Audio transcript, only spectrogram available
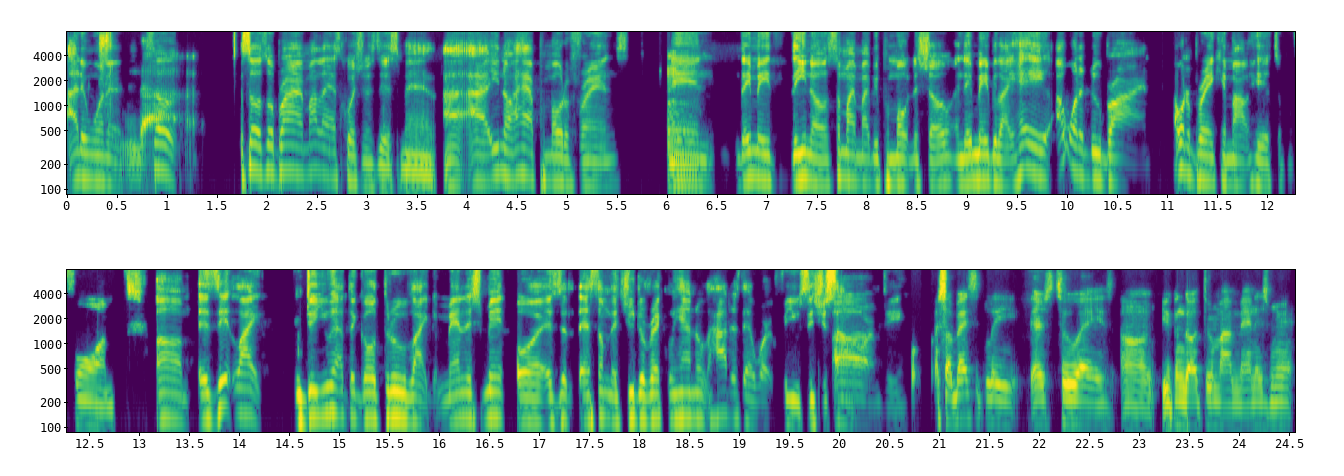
I didn't want to. Nah. So so so Brian, my last question is this, man. I, I you know I have promoter friends Mm. and they may you know somebody might be promoting the show and they may be like, hey, I want to do Brian. I want to bring him out here to perform. Um, is it like? Do you have to go through like management, or is it that something that you directly handle? How does that work for you since you're Uh, RMG? so basically there's two ways um you can go through my management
